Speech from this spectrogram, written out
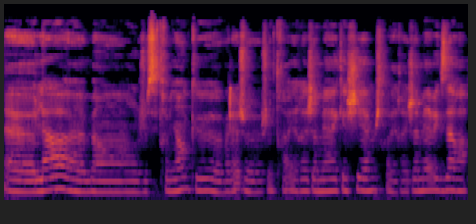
euh, là, euh, ben, je sais très bien que voilà, je, je ne travaillerai jamais avec HM, je travaillerai jamais avec Zara.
